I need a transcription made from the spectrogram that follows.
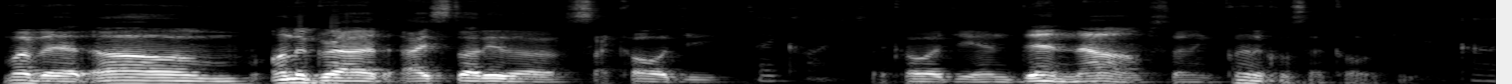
my bad. Um, undergrad, I studied uh, psychology, psychology? Psychology, and then now I'm studying clinical psychology. Gotcha.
